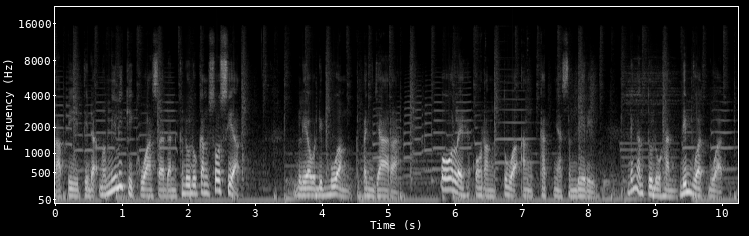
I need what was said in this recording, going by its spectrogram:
tapi tidak memiliki kuasa dan kedudukan sosial. Beliau dibuang ke penjara oleh orang tua angkatnya sendiri dengan tuduhan dibuat-buat,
